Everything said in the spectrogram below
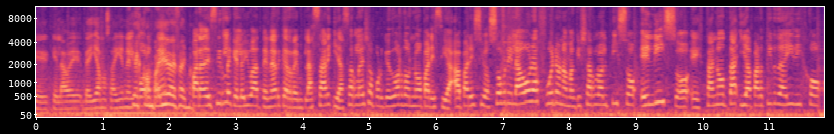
que, que la ve- veíamos ahí en el corte, de para decirle que lo iba a tener que reemplazar y hacerla ella porque Eduardo no aparecía. Apareció sobre la hora, fueron a maquillarlo al piso, él hizo esta nota y a partir de ahí dijo,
